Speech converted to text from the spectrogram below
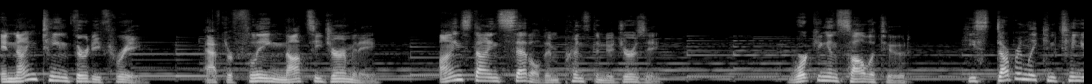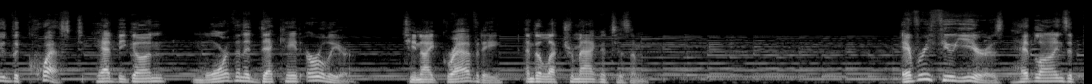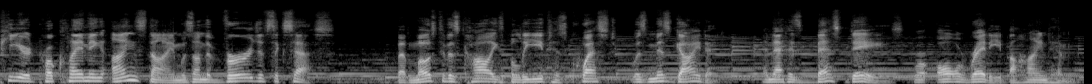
In 1933, after fleeing Nazi Germany, Einstein settled in Princeton, New Jersey. Working in solitude, he stubbornly continued the quest he had begun more than a decade earlier to unite gravity and electromagnetism. Every few years, headlines appeared proclaiming Einstein was on the verge of success. But most of his colleagues believed his quest was misguided and that his best days were already behind him.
